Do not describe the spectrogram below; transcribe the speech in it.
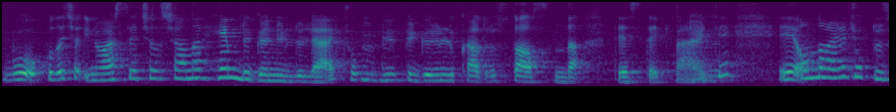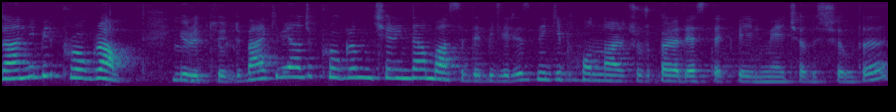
bu okulda, üniversitede çalışanlar hem de gönüllüler, çok büyük bir gönüllü kadrosu da aslında destek verdi. E, onlarla çok düzenli bir program yürütüldü. Belki birazcık programın içeriğinden bahsedebiliriz. Ne gibi konularda çocuklara destek verilmeye çalışıldı?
